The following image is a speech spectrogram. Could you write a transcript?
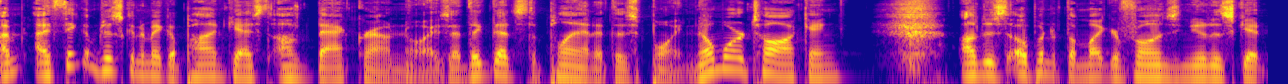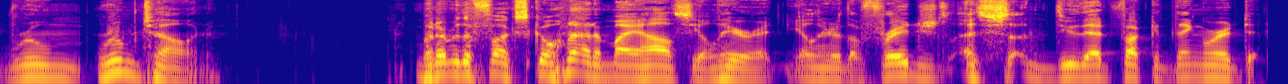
I'm, I think I'm just going to make a podcast of background noise. I think that's the plan at this point. No more talking. I'll just open up the microphones and you'll just get room room tone whatever the fuck's going on in my house, you'll hear it. You'll hear the fridge uh, do that fucking thing where it,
